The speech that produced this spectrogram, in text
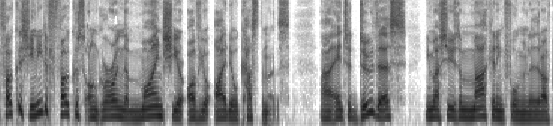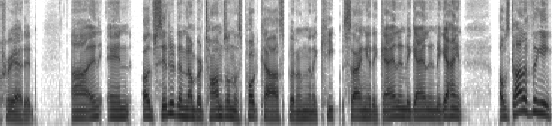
focus, you need to focus on growing the mind share of your ideal customers. Uh, and to do this, you must use a marketing formula that I've created. Uh, and, and I've said it a number of times on this podcast, but I'm going to keep saying it again and again and again. I was kind of thinking,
